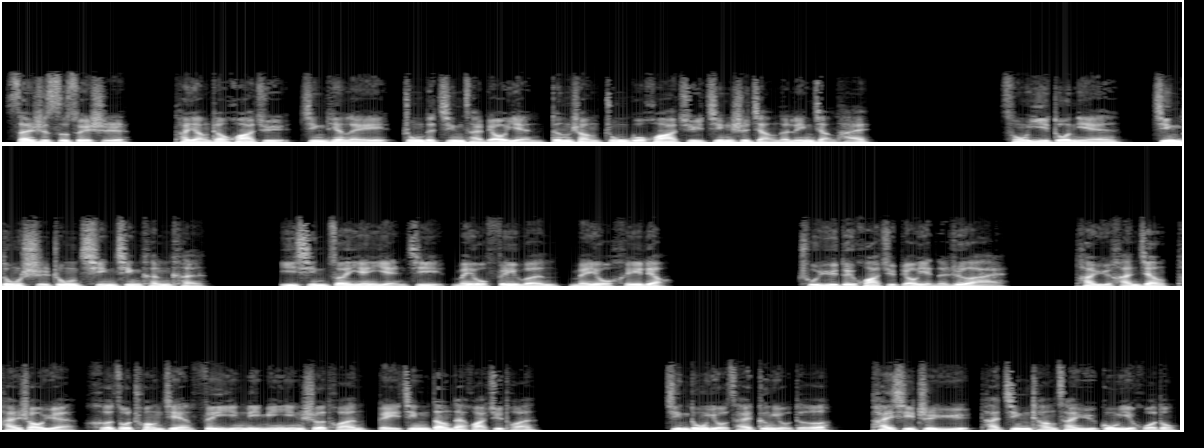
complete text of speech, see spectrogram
三十四岁时，他仰仗话剧《惊天雷》中的精彩表演，登上中国话剧金狮奖的领奖台。从艺多年，靳东始终勤勤恳恳，一心钻研演技，没有绯闻，没有黑料。出于对话剧表演的热爱，他与韩江、谭少远合作创建非营利民营社团北京当代话剧团。靳东有才更有德，拍戏之余，他经常参与公益活动。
